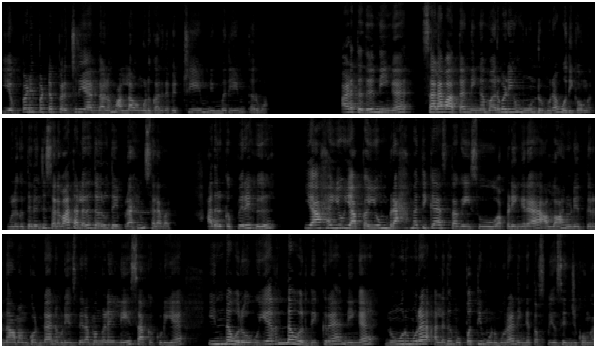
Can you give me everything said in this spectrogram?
எப்படிப்பட்ட பிரச்சனையாக இருந்தாலும் அல்லாஹ் உங்களுக்கு அதில் வெற்றியையும் நிம்மதியையும் தருவான். அடுத்தது நீங்கள் செலவாத்தை நீங்கள் மறுபடியும் மூன்று முறை ஒதுக்கோங்க உங்களுக்கு தெரிஞ்ச செலவாத் அல்லது தருத இப்ராஹிம் செலவாத். அதற்கு பிறகு யாகையும் யாக்கையும் பிரஹ்மதிக்க அஸ்தகைசு அப்படிங்கிற அல்லாஹனுடைய திருநாமம் கொண்ட நம்முடைய சிரமங்களை லேசாக்கக்கூடிய இந்த ஒரு உயர்ந்த ஒரு திக்கரை நீங்கள் நூறு முறை அல்லது முப்பத்தி மூணு முறை நீங்கள் தஸ்பியை செஞ்சுக்கோங்க.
